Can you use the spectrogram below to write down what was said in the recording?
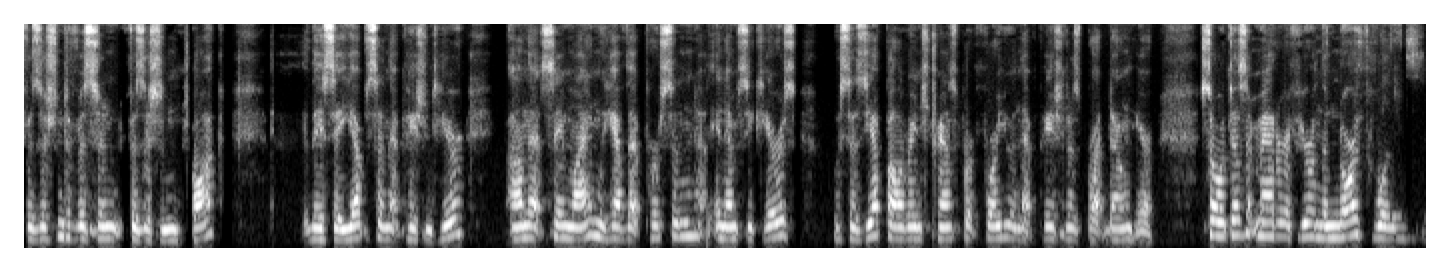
physician to physician physician talk they say yep send that patient here on that same line we have that person in mc cares who says, Yep, I'll arrange transport for you, and that patient is brought down here. So it doesn't matter if you're in the Northwoods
